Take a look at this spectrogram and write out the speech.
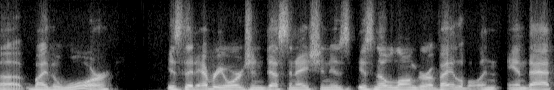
uh, by the war is that every origin destination is is no longer available, and and that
